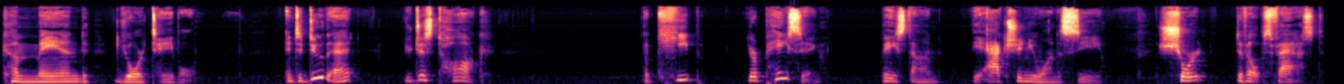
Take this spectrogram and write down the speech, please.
command your table. And to do that, you just talk. But keep your pacing based on the action you want to see. Short develops fast,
